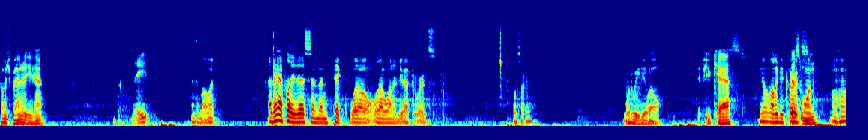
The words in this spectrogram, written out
How much mana do you have? Eight at the moment. I think I play this and then pick what I, what I want to do afterwards. What's that? What do we do? Well, if you cast you got a lot of good cards. this one, Mm-hmm.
